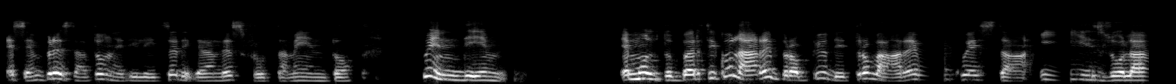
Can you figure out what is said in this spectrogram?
è sempre stata un'edilizia di grande sfruttamento. Quindi è molto particolare proprio di trovare questa isola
